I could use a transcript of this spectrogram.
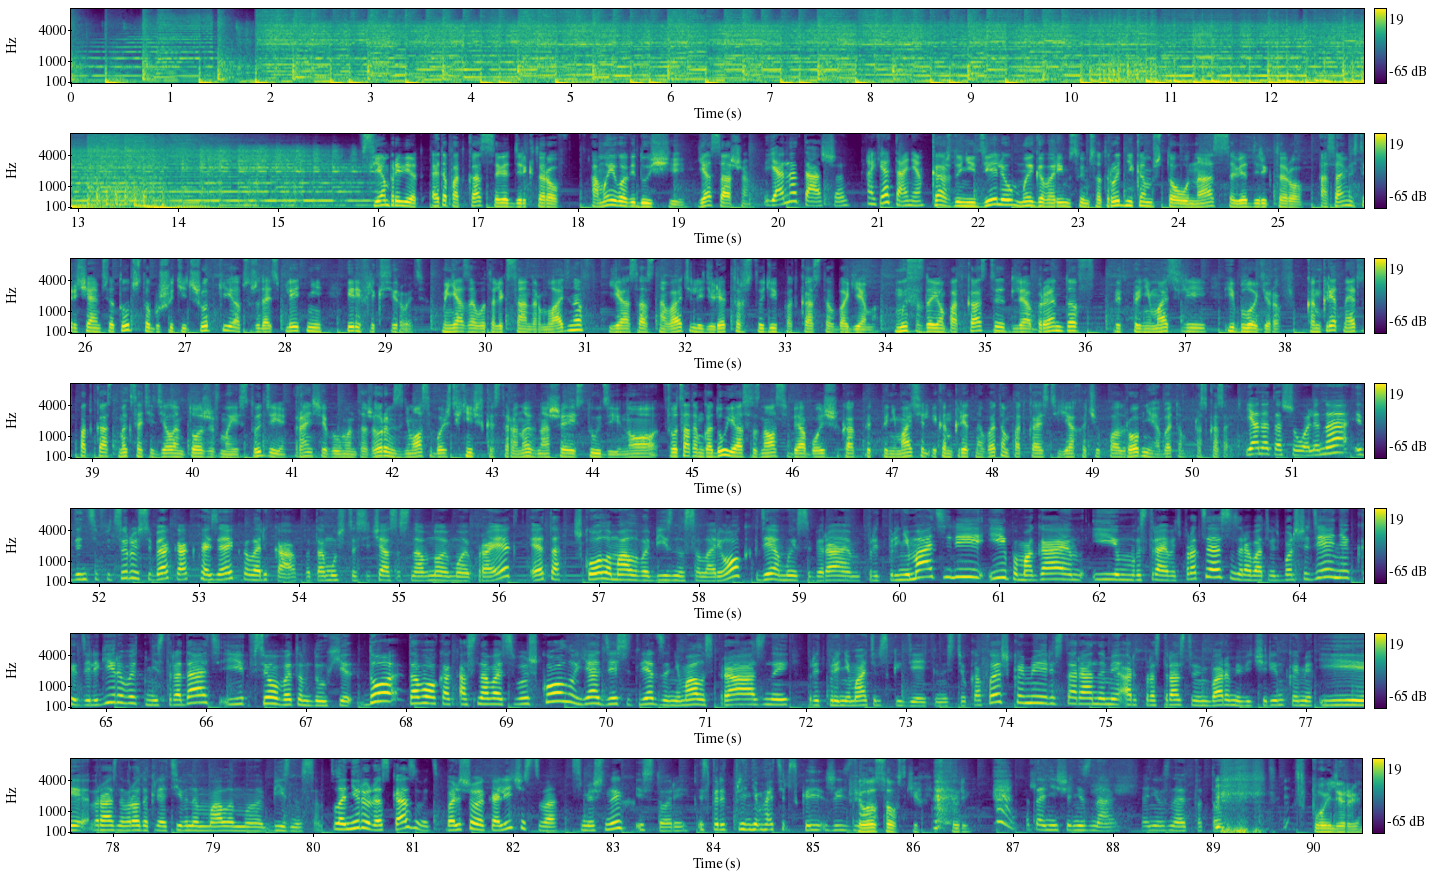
Всем привет! Это подкаст «Совет директоров». А мы его ведущие. Я Саша. Я Наташа. А я Таня. Каждую неделю мы говорим своим сотрудникам, что у нас совет директоров. А сами встречаемся тут, чтобы шутить шутки, обсуждать сплетни и рефлексировать. Меня зовут Александр Младинов. Я сооснователь и директор студии подкастов «Богема». Мы создаем подкасты для брендов, предпринимателей и блогеров. Конкретно этот подкаст мы, кстати, делаем тоже в моей студии. Раньше я был монтажером и занимался больше технической стороной в нашей студии. Но в 2020 году я осознал себя больше как предприниматель, и конкретно в этом подкасте я хочу подробнее об этом рассказать. Я Наташа Олина, идентифицирую себя как хозяйка ларька, потому что сейчас основной мой проект – это школа малого бизнеса «Ларек», где мы собираем предпринимателей и помогаем им выстраивать процессы, зарабатывать больше денег, делегировать, не страдать и все в этом духе. До того, как основать свою школу, я 10 лет занималась разной предпринимательской деятельностью. Кафешками, ресторанами, арт-пространствами, барами, вечеринками и разного рода креативным малым э, бизнесом. Планирую рассказывать большое количество смешных историй из предпринимательской жизни. Философских историй. Это они еще не знают. Они узнают потом. Спойлеры.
